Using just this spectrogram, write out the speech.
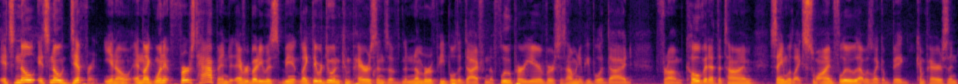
It's no, it's no different, you know. And like when it first happened, everybody was being like they were doing comparisons of the number of people that die from the flu per year versus how many people had died from COVID at the time. Same with like swine flu. That was like a big comparison.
